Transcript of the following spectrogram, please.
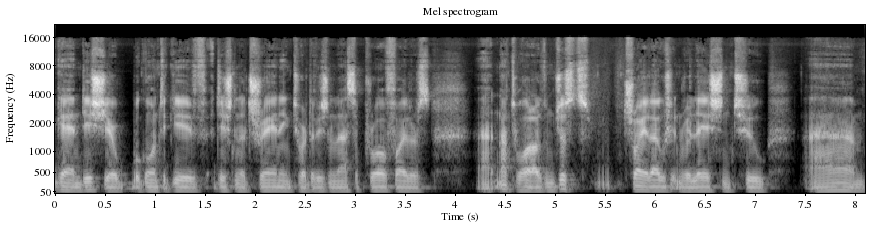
again, this year we're going to give additional training to our divisional asset profilers, uh, not to all of them, just try it out in relation to um,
